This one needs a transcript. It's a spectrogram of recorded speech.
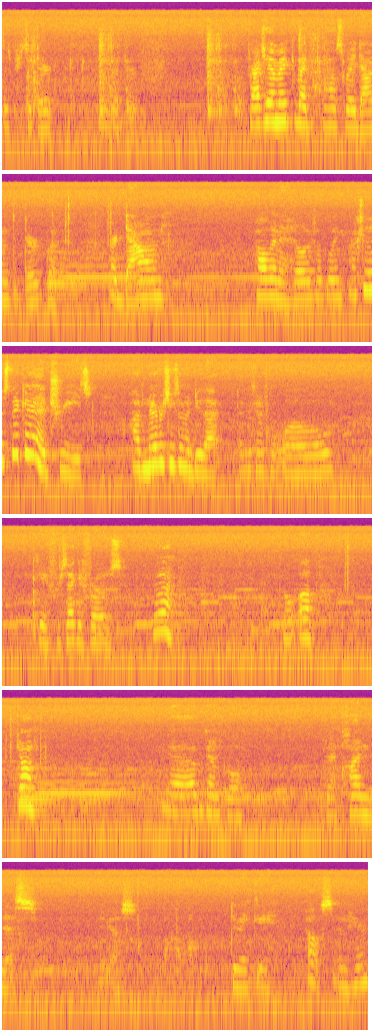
this piece of dirt. that dirt? actually, I'm making my house way down to dirt, but or down, probably in a hill or something. Actually, let's make it in trees. I've never seen someone do that. That'd be kind of cool. Whoa. Okay, for a second froze. Yeah. Go up. Jump. Yeah, that'd be kind of cool. And I climb this, I guess, to make a house in here.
